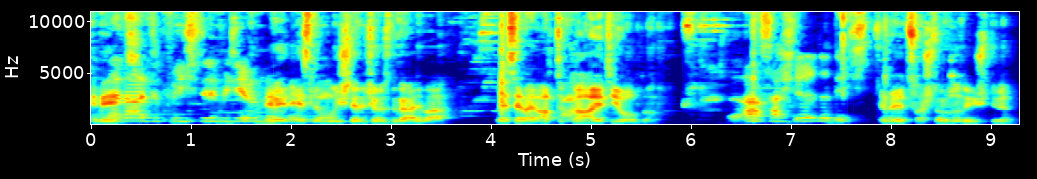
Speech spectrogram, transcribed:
Evet. Ben artık bu işleri biliyorum. Evet. Eslim bu işleri çözdü galiba. Ve Seray artık gayet iyi oldu. Aa, saçları da değişti. Evet saçları da değişti.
